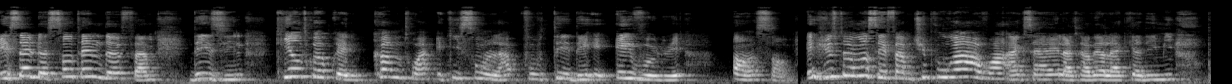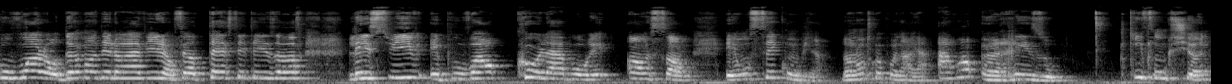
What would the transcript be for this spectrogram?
et celle de centaines de femmes des îles qui entreprennent comme toi et qui sont là pour t'aider et évoluer Et justement, ces femmes, tu pourras avoir accès à elles à travers l'académie, pouvoir leur demander leur avis, leur faire tester tes offres, les suivre et pouvoir collaborer ensemble. Et on sait combien dans l'entrepreneuriat, avoir un réseau qui fonctionne,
